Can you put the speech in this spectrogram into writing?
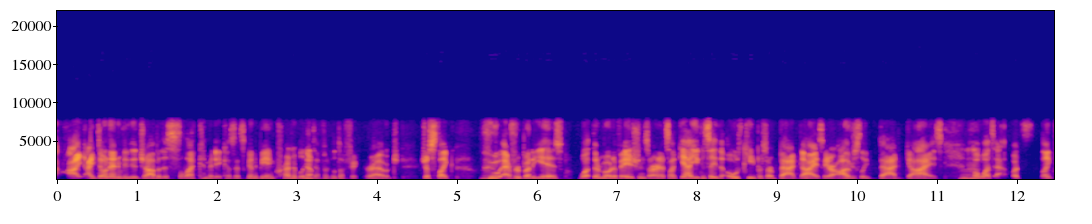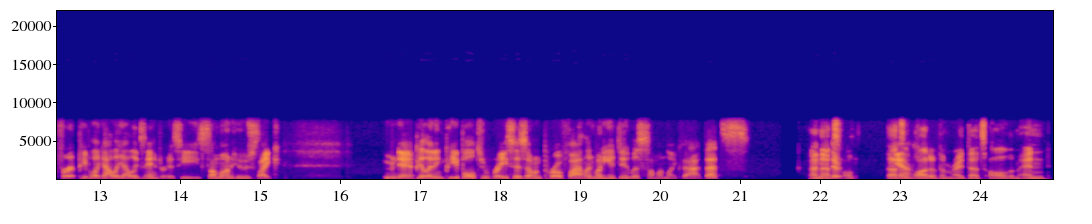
I, I don't envy the job of this select committee because it's going to be incredibly No. difficult to figure out just like who everybody is, what their motivations are. And it's like, yeah, you can say the Oath Keepers are bad guys. They are obviously bad guys. Mhm. But what's what's like for people like Ali Alexander? Is he someone who's like manipulating people to raise his own profile? And what do you do with someone like that? That's I and mean, that's all, that's yeah. a lot of them, right? That's all of them. And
